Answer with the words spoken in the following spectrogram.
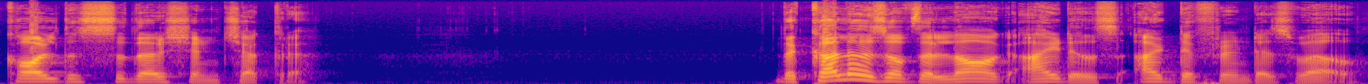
called the Sudarshan Chakra. The colors of the log idols are different as well,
